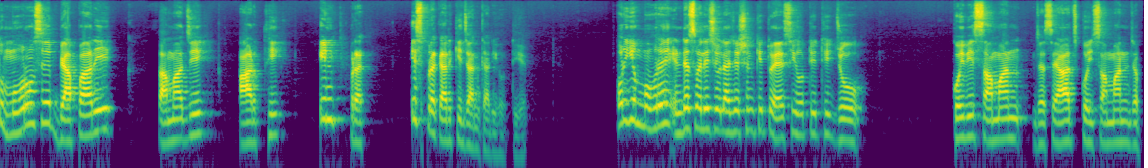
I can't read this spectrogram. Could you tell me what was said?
तो मोहरों से व्यापारिक, सामाजिक, आर्थिक इन प्र, इस प्रकार की जानकारी होती है। और ये मोहरें इंडस वैली सिविलाइजेशन की तो ऐसी होती थी जो कोई भी सामान जैसे आज कोई सामान जब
